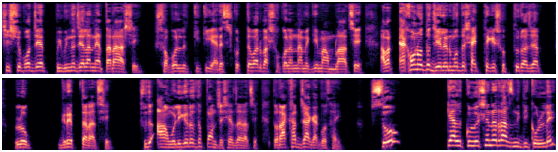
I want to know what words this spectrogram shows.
শীর্ষ পর্যায়ের বিভিন্ন জেলার নেতারা আসে। সকলের কি কি অ্যারেস্ট করতে পারবে সকলের নামে কি মামলা আছে? আবার এখনও তো জেলের মধ্যে ষাট থেকে সত্তর হাজার লোক গ্রেপ্তার আছে। শুধু আওয়ামী লীগেরও তো পঞ্চাশ হাজার আছে। তো রাখার জায়গা কোথায়? সো ক্যালকুলেশনের রাজনীতি করলে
